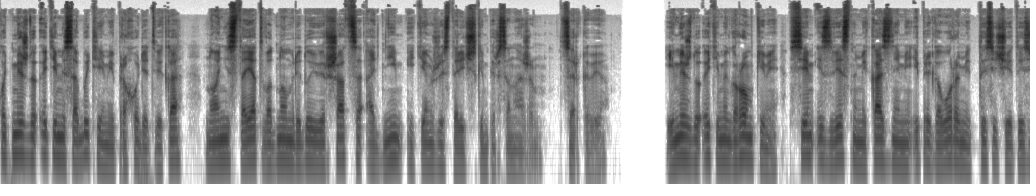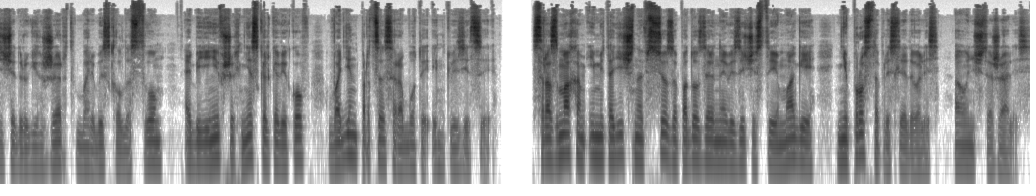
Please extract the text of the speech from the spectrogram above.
Хоть между этими событиями проходят века, но они стоят в одном ряду и вершатся одним и тем же историческим персонажем церковью. И между этими громкими, всем известными казнями и приговорами тысячи и тысячи других жертв борьбы с колдовством, объединивших несколько веков в один процесс работы инквизиции. С размахом и методично все заподозренное в язычестве и магии не просто преследовались, а уничтожались.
